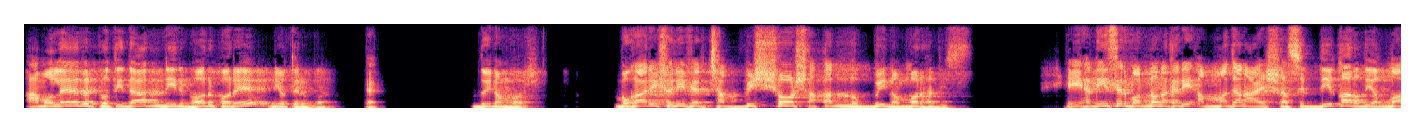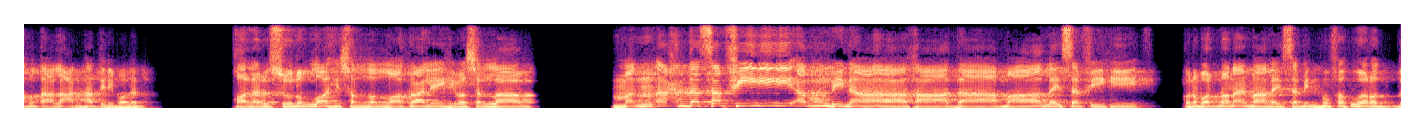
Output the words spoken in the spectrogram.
আমলের প্রতিদান নির্ভর করে নিয়তের উপর। দুই নম্বর। বুখারি শরীফের ছাব্বিশশো সাতানব্বই নম্বর হাদিস। এই হাদিসের বর্ণনাকারী আম্মাজান আয়েশা সিদ্দিকা রদি আল্লাহ তালা আনহা তিনি বলেন কলা রসুল্লাহ সাল্লাহ আলহি ওসাল্লাম من احدث في امرنا هذا ما ليس فيه কোন বর্ণনায় মা ليس منه فهو رد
